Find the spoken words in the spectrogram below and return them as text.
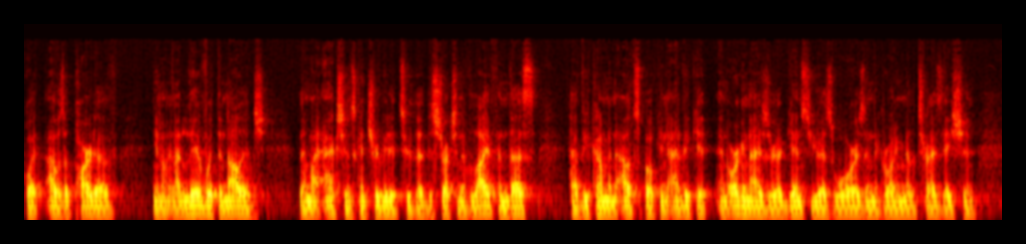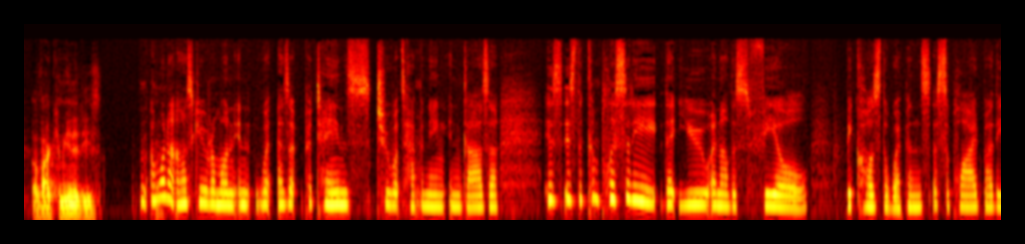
what I was a part of, you know, and I live with the knowledge that my actions contributed to the destruction of life and thus have become an outspoken advocate and organizer against U.S. wars and the growing militarization of our communities. I want to ask you, Ramon, in, as it pertains to what's happening in Gaza, is is the complicity that you and others feel because the weapons are supplied by the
